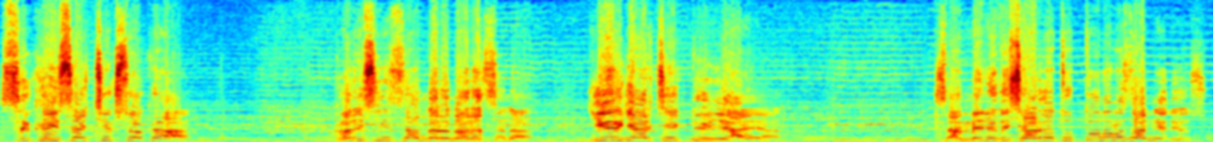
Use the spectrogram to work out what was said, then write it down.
Sıkıysa çık sokağa. Karış insanların arasına. Gir gerçek dünyaya. Sen beni dışarıda tuttuğunu mu zannediyorsun?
